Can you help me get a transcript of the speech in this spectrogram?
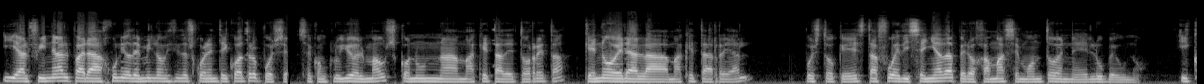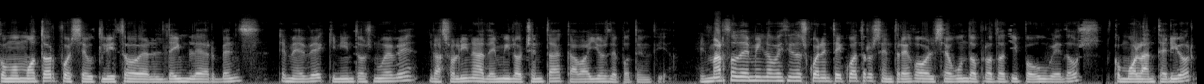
y al final para junio de 1944 pues se concluyó el mouse con una maqueta de torreta que no era la maqueta real puesto que esta fue diseñada pero jamás se montó en el V1 y como motor pues se utilizó el Daimler-Benz MB509 gasolina de 1080 caballos de potencia. En marzo de 1944 se entregó el segundo prototipo V2, como el anterior,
